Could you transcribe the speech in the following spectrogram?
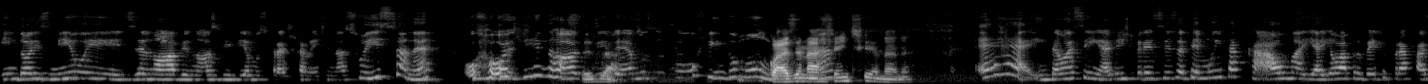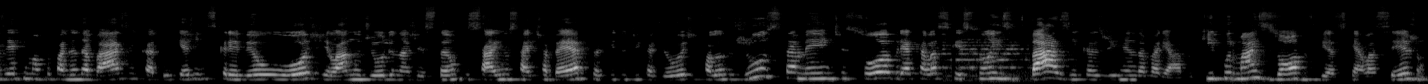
Em 2019, nós vivíamos praticamente na Suíça, né? Hoje nós Exato. vivemos o fim do mundo. Quase na né? Argentina, né? É, então assim, a gente precisa ter muita calma, e aí eu aproveito para fazer aqui uma propaganda básica do que a gente escreveu hoje lá no De Olho na Gestão, que sai no site aberto aqui do Dica de hoje, falando justamente sobre aquelas questões básicas de renda variável, que por mais óbvias que elas sejam,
